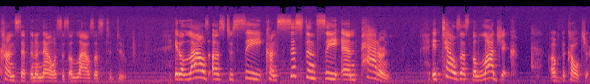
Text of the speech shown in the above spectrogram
concept and analysis allows us to do. It allows us to see consistency and pattern. It tells us the logic of the culture.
